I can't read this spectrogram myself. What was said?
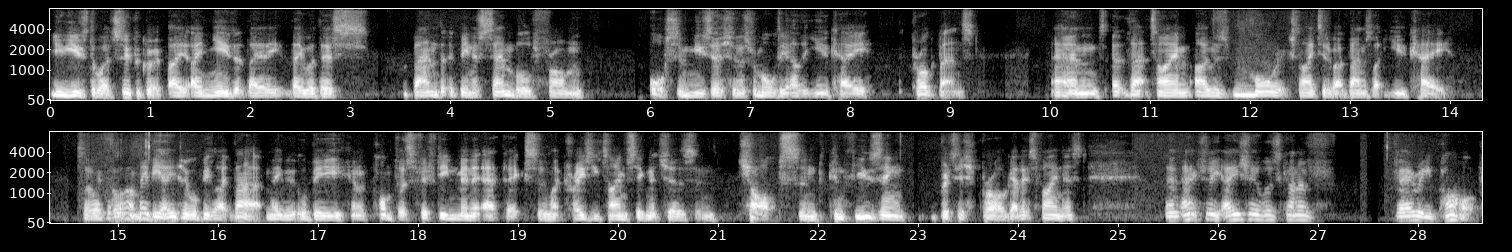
you used the word supergroup. I, I knew that they they were this band that had been assembled from awesome musicians from all the other UK prog bands. And at that time, I was more excited about bands like UK. So I thought, oh, maybe Asia will be like that. Maybe it will be kind of pompous 15 minute epics and like crazy time signatures and chops and confusing British prog at its finest. And actually, Asia was kind of very pop.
